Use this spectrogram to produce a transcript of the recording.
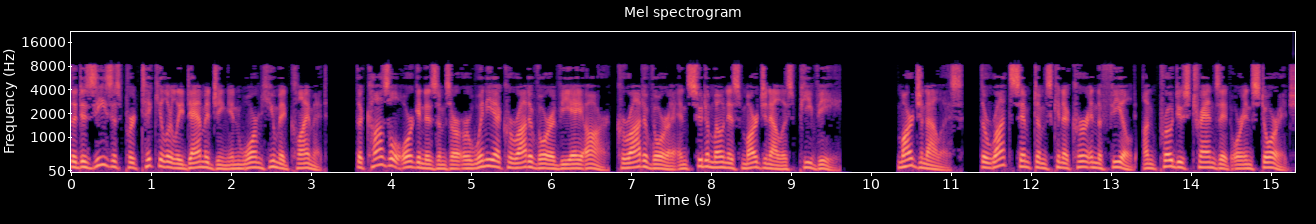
The disease is particularly damaging in warm humid climate. The causal organisms are Erwinia carotovora var, carotovora and Pseudomonas marginalis pv. marginalis. The rot symptoms can occur in the field, on produce transit or in storage.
